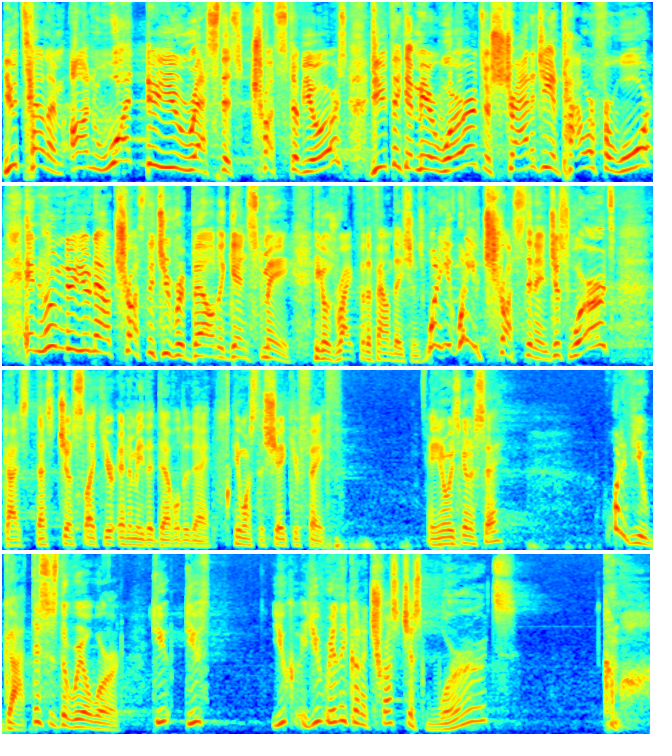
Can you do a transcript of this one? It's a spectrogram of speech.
You tell him, on what do you rest this trust of yours? Do you think that mere words are strategy and power for war? In whom do you now trust that you've rebelled against me? He goes right for the foundations. What are you, what are you trusting in? Just words? Guys, that's just like your enemy, the devil, today. He wants to shake your faith. And you know what he's going to say? What have you got? This is the real word. Do you, do you, you, are you really going to trust just words? Come on.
